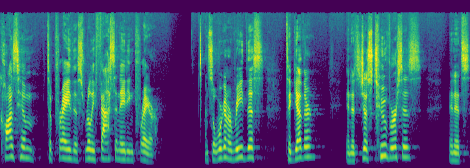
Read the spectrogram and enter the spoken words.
caused him to pray this really fascinating prayer. And so we're going to read this together, and it's just two verses, and it's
